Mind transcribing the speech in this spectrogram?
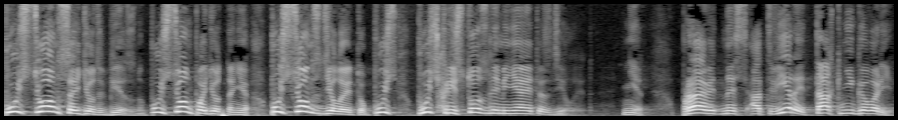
Пусть он сойдет в бездну, пусть он пойдет на нее, пусть он сделает то, пусть, пусть Христос для меня это сделает. Нет, праведность от веры так не говорит.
